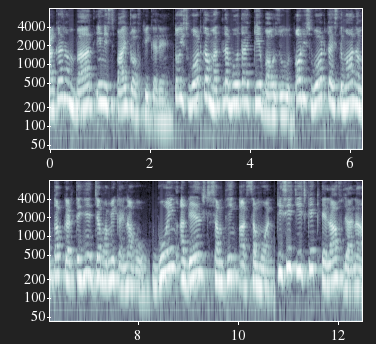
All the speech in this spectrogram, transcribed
अगर हम बात इन स्पाइट ऑफ़ की करें तो इस वर्ड का मतलब होता है के बावजूद, और इस वर्ड का इस्तेमाल हम तब करते हैं जब हमें कहना हो गोइंग अगेंस्ट समथिंग समवन किसी चीज़ के खिलाफ जाना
